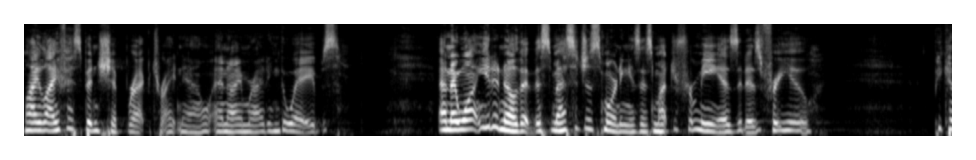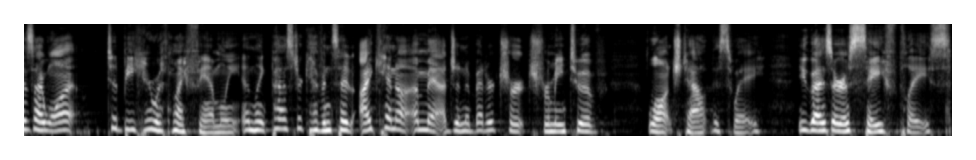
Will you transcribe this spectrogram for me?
My life has been shipwrecked right now, and I'm riding the waves. And I want you to know that this message this morning is as much for me as it is for you. Because I want to be here with my family. And like Pastor Kevin said, I cannot imagine a better church for me to have launched out this way. You guys are a safe place.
